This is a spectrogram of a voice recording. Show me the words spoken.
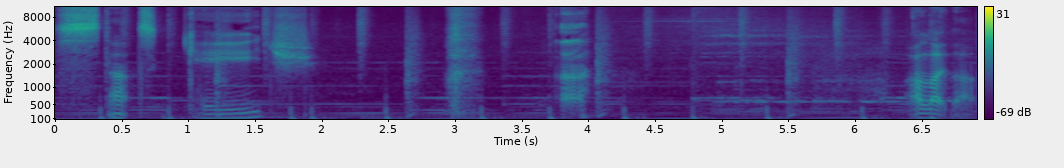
Stats gauge. Ah. I like that.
